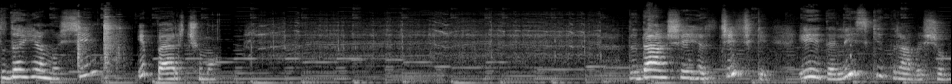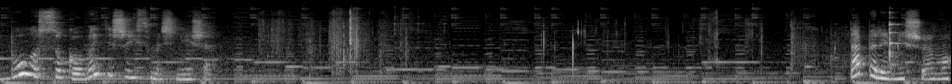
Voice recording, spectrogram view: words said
Додаємо сіль і перчимо. Додаємо ще гірчички і італійські трави, щоб було соковитіше і смачніше. Перемішуємо.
